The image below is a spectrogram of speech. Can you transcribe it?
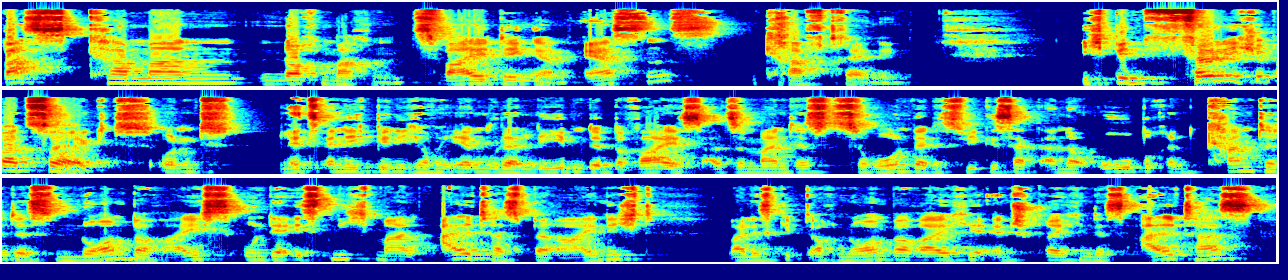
was kann man noch machen? Zwei Dinge. Erstens Krafttraining. Ich bin völlig überzeugt und letztendlich bin ich auch irgendwo der lebende Beweis. Also mein Testosteronwert ist wie gesagt an der oberen Kante des Normbereichs und der ist nicht mal altersbereinigt, weil es gibt auch Normbereiche entsprechend des Alters,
